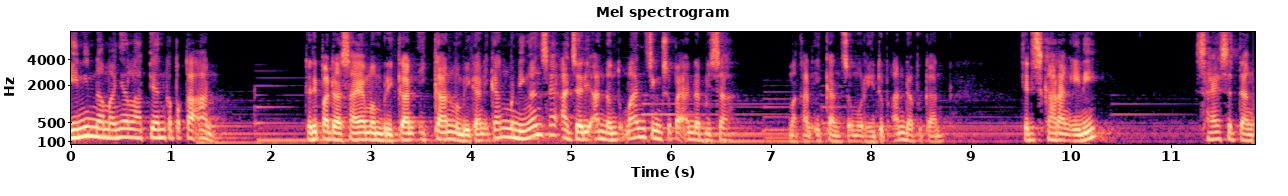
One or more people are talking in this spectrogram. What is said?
Ini namanya latihan kepekaan. Daripada saya memberikan ikan, memberikan ikan, mendingan saya ajari Anda untuk mancing supaya Anda bisa makan ikan seumur hidup Anda, bukan? Jadi sekarang ini, saya sedang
